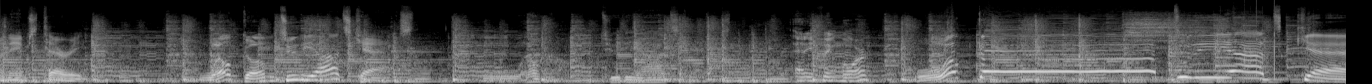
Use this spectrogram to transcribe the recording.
My name's Terry. Welcome to the Oddscast. Welcome to the Oddscast. Anything more? Welcome to the Oddscast.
